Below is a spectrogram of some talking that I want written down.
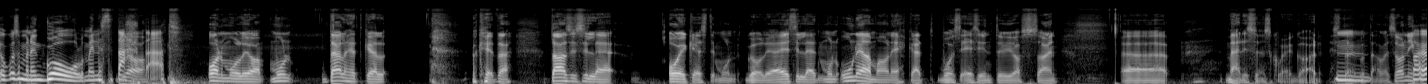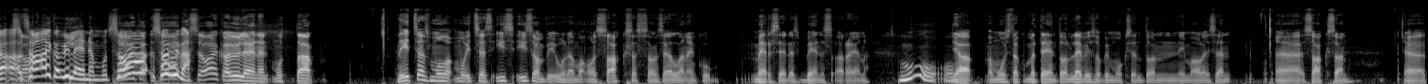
joku semmoinen goal, minne sä Joo. tähtäät? On mulla jo. Mun tällä hetkellä, okei okay, tää on siis silleen oikeasti mun goali. Ja ei silleen, että mun unelma on ehkä, että voisi esiintyä jossain öö, Madison Square Gardenista. Mm. Mm. Joku tällainen. se on, Tai, niinku, se, on, aika yleinen, mutta se, on, aika, se on hyvä. Se on aika yleinen, mutta itse asiassa mulla, mun itse asiassa is, isompi unelma on Saksassa on sellainen kuin Mercedes-Benz Arena. Uh. Ja mä muistan, kun mä tein tuon levisopimuksen ton, niin mä olin sen äh, Saksan äh,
